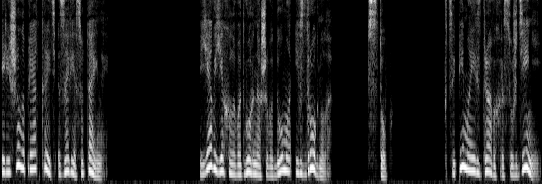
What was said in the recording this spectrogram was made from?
и решила приоткрыть завесу тайны. Я въехала во двор нашего дома и вздрогнула. Стоп. В цепи моих здравых рассуждений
